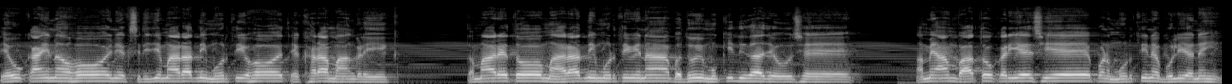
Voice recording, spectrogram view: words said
તેવું કાંઈ ન હોય ને એક શ્રીજી મહારાજની મૂર્તિ હોય તે ખરા માંગલિક. તમારે તો મહારાજની મૂર્તિ વિના બધુંય મૂકી દીધા જેવું છે. અમે આમ વાતો કરીએ છીએ, પણ મૂર્તિને ભૂલીએ નહીં.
